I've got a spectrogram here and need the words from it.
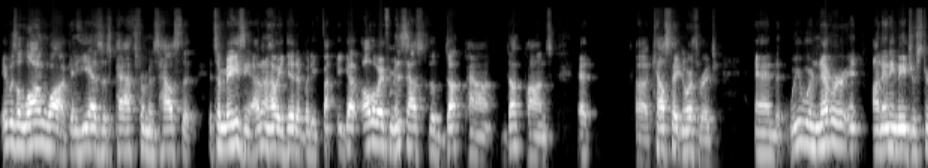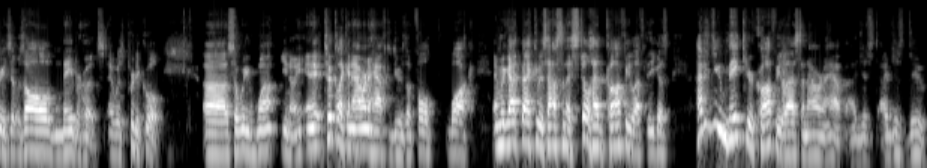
it was a long walk. And he has this path from his house that it's amazing. I don't know how he did it, but he he got all the way from his house to the duck pound duck ponds at uh, Cal State Northridge, and we were never in, on any major streets. It was all neighborhoods. It was pretty cool. Uh, so we went, you know, and it took like an hour and a half to do the full walk. And we got back to his house, and I still had coffee left. And he goes, "How did you make your coffee last an hour and a half?" I just, I just do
